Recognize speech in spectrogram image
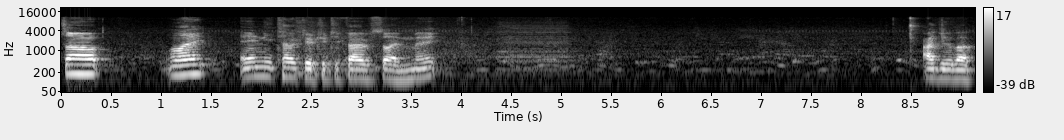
So, like any Top Gear 55 episode I make, I do love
